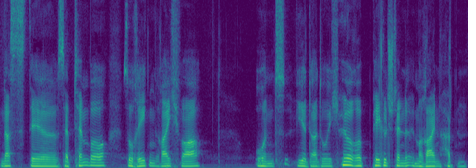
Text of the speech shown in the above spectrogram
dass der September so regenreich war und wir dadurch höhere Pegelstände im Rhein hatten.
